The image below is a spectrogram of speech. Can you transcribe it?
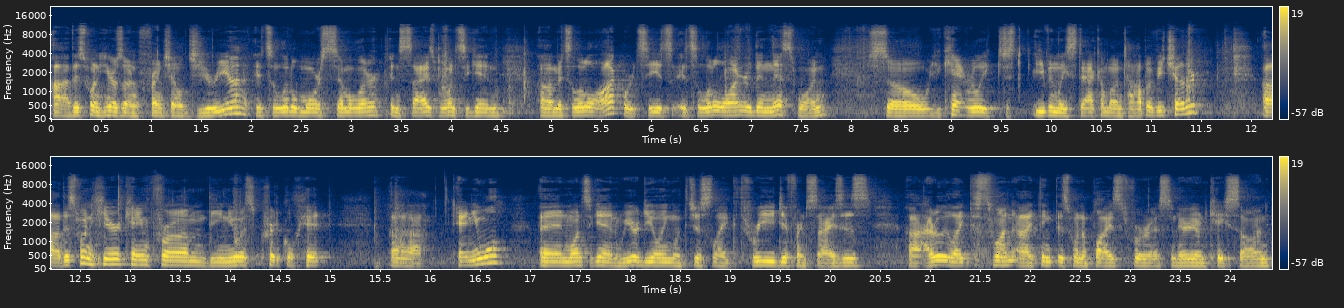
Uh, this one here is on French Algeria. It's a little more similar in size, but once again, um, it's a little awkward. See, it's, it's a little longer than this one, so you can't really just evenly stack them on top of each other. Uh, this one here came from the newest Critical Hit uh, annual, and once again, we are dealing with just like three different sizes. Uh, I really like this one. I think this one applies for a scenario in Sanh.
